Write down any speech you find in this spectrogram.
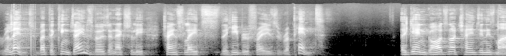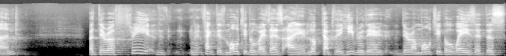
relent, but the King James Version actually translates the Hebrew phrase repent. Again, God's not changing his mind, but there are three, in fact, there's multiple ways. As I looked up the Hebrew, there, there are multiple ways that this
